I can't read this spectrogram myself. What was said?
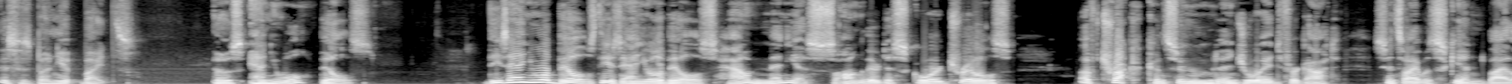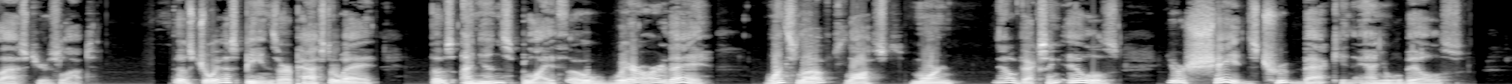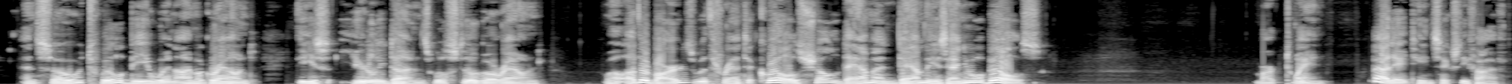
This is Bunyip Bites. Those annual bills. These annual bills, these annual bills, how many a song their discord trills, of truck consumed, enjoyed, forgot, since I was skinned by last year's lot. Those joyous beans are passed away, those onions blithe, oh, where are they? Once loved, lost, mourned, now vexing ills, your shades troop back in annual bills. And so 'twill be when I'm aground, these yearly duns will still go round, while other bards with frantic quills shall damn and damn these annual bills. Mark Twain, about 1865.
